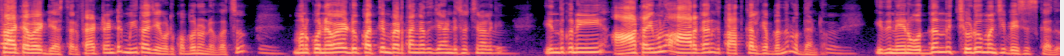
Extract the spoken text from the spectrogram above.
ఫ్యాట్ అవాయిడ్ చేస్తారు. ఫ్యాట్ అంటే మిగతా చేయకూడదు. కొబ్బరి నూనె ఇవ్వచ్చు. మనం కొన్ని అవాయిడ్ పత్యం పెడతాం కదా జాండీస్ వచ్చిన వాళ్ళకి. ఎందుకని ఆ టైంలో ఆ ఆర్గానిక్ తాత్కాలిక ఇబ్బందిని వద్దంటాం. ఇది నేను వద్దంది చెడు మంచి బేసిస్ కాదు.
